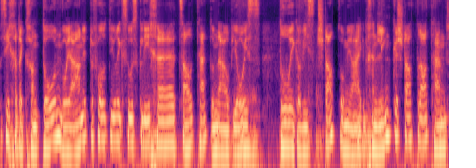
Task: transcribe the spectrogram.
sicher der Kanton, wo ja auch nicht den Volltürungsausgleich äh, gezahlt hat und auch bei uns traurigerweise die Stadt, wo wir eigentlich einen linken Stadtrat haben,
